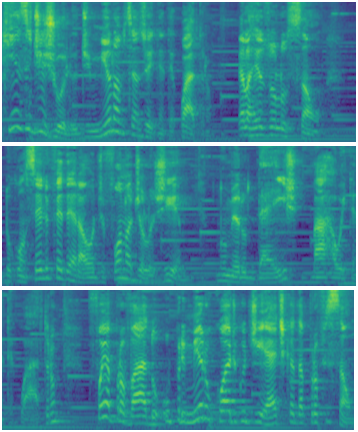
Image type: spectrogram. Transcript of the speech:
15 de julho de 1984, pela resolução do Conselho Federal de Fonoaudiologia, número 10/84, foi aprovado o primeiro Código de Ética da profissão,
